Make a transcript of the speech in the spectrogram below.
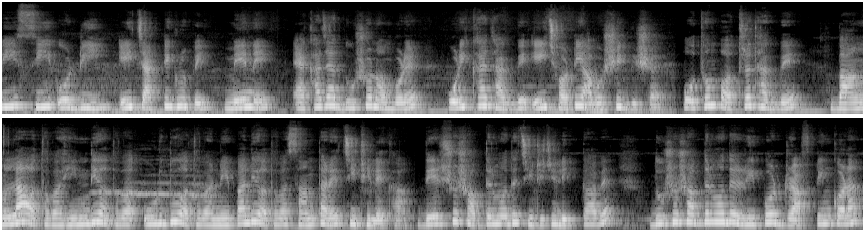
বি সি ও ডি এই চারটি গ্রুপে মেনে এক হাজার দুশো নম্বরের পরীক্ষায় থাকবে এই ছটি আবশ্যিক বিষয়। প্রথম পত্রে থাকবে বাংলা অথবা হিন্দি অথবা উর্দু অথবা নেপালি অথবা সান্তারে চিঠি লেখা। দেড়শো শব্দের মধ্যে চিঠিটি লিখতে হবে। দুশো শব্দের মধ্যে রিপোর্ট ড্রাফটিং করা।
